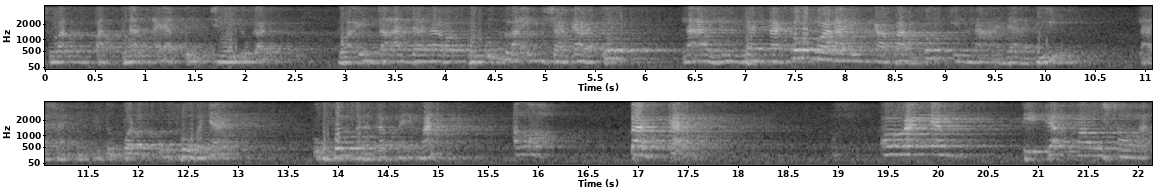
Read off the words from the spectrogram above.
surat 14 ayat 7 itu kan wa in ta'adzana rabbukum la in syakartum la azidannakum wa la in kafartum inna adabi la. Itu pun kufurnya kufur terhadap nikmat Allah. Bahkan orang yang tidak mau sholat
